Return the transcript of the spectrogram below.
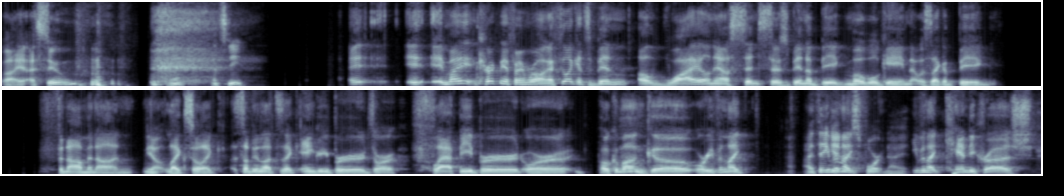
Well, I assume. yeah, that's neat. It, it, it, might correct me if I'm wrong. I feel like it's been a while now since there's been a big mobile game that was like a big phenomenon. You know, like so, like something that's like Angry Birds or Flappy Bird or Pokemon mm. Go or even like I think it like, is Fortnite. Even like Candy Crush,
